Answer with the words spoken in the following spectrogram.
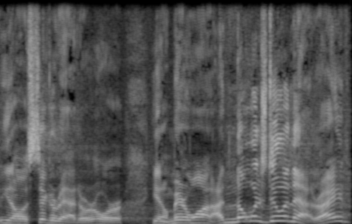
you know, a cigarette or, or, you know, marijuana. No one's doing that, right?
